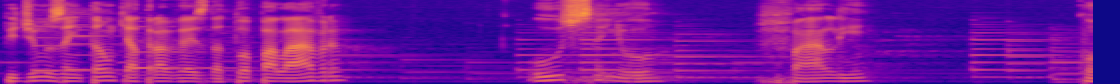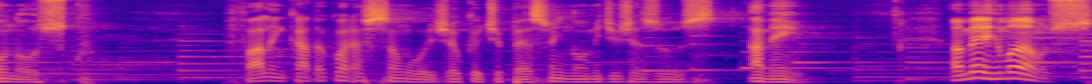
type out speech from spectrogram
Pedimos então que através da tua palavra, o Senhor fale conosco. Fala em cada coração hoje, é o que eu te peço em nome de Jesus. Amém. Amém, irmãos.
